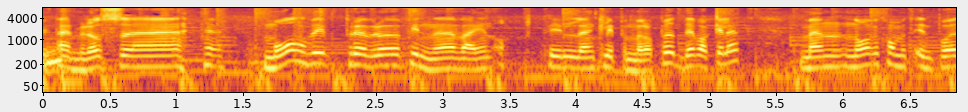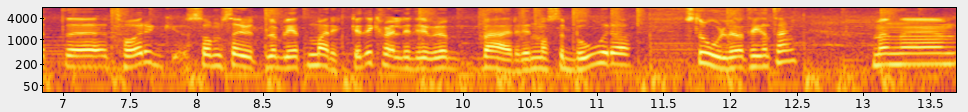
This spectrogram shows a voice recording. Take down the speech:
Nærmer oss eh, mål. Vi prøver å finne veien opp til den klippen der oppe. Det var ikke lett. Men nå har vi kommet inn på et eh, torg som ser ut til å bli et marked i kveld. De driver og bærer inn masse bord og stoler og ting og ting. Men eh,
